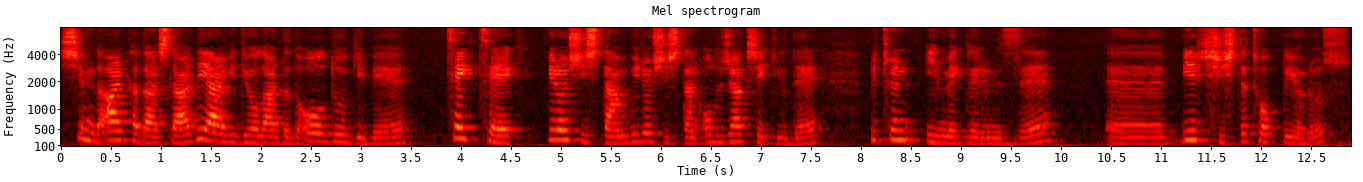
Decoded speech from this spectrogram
Şimdi arkadaşlar diğer videolarda da olduğu gibi tek tek bir şişten bir şişten olacak şekilde bütün ilmeklerimizi bir şişte topluyoruz.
